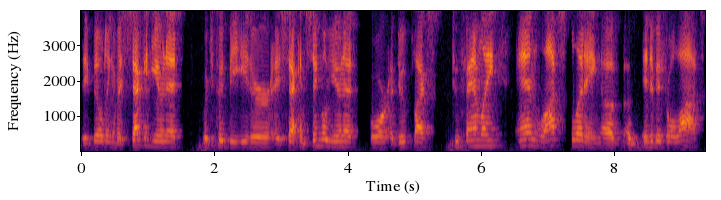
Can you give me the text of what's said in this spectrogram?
the building of a second unit, which could be either a second single unit or a duplex two family, and lot splitting of, of individual lots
